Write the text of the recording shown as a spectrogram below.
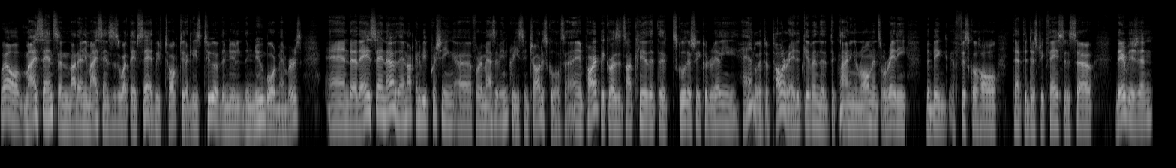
Well, my sense, and not only my sense, is what they've said. We've talked to at least two of the new the new board members, and uh, they say no, they're not going to be pushing uh, for a massive increase in charter schools. Uh, in part because it's not clear that the school district could really handle it or tolerate it, given the declining enrollments already, the big fiscal hole that the district faces. So, their vision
